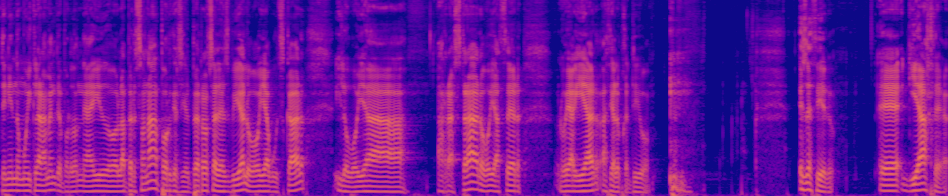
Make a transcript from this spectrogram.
teniendo muy claramente por dónde ha ido la persona, porque si el perro se desvía lo voy a buscar y lo voy a arrastrar o voy a hacer, lo voy a guiar hacia el objetivo. es decir, eh, guiaje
